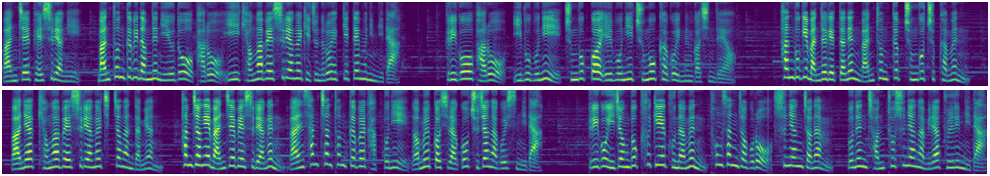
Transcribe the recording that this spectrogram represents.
만재 배 수량이 만톤급이 넘는 이유도 바로 이 경합의 수량을 기준으로 했기 때문입니다. 그리고 바로 이 부분이 중국과 일본이 주목하고 있는 것인데요. 한국이 만들겠다는 만톤급 중구축함은 만약 경합의 수량을 측정한다면 함정의 만재 배 수량은 13,000톤급을 가뿐히 넘을 것이라고 주장하고 있습니다. 그리고 이 정도 크기의 군함은 통상적으로 순양 전함 또는 전투 순양함이라 불립니다.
